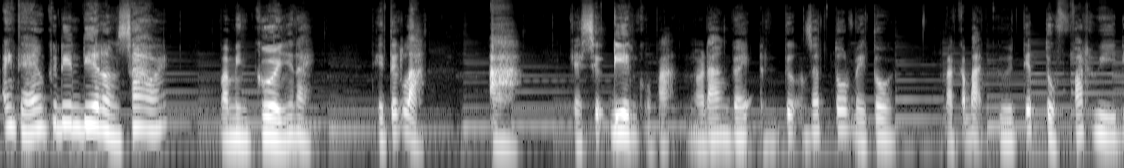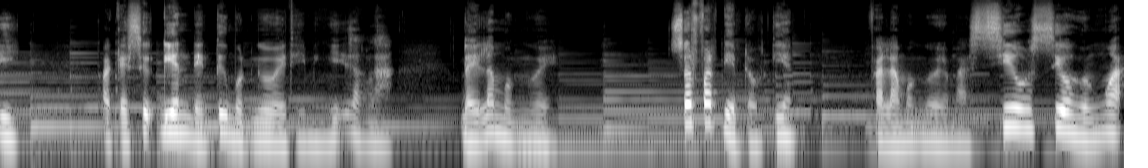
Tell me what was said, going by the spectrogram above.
anh thấy em cứ điên điên làm sao ấy? Mà mình cười như này. Thì tức là à cái sự điên của bạn nó đang gây ấn tượng rất tốt với tôi và các bạn cứ tiếp tục phát huy đi. Và cái sự điên đến từ một người thì mình nghĩ rằng là đấy là một người xuất phát điểm đầu tiên phải là một người mà siêu siêu hướng ngoại.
